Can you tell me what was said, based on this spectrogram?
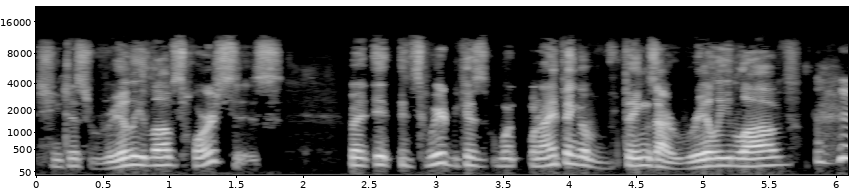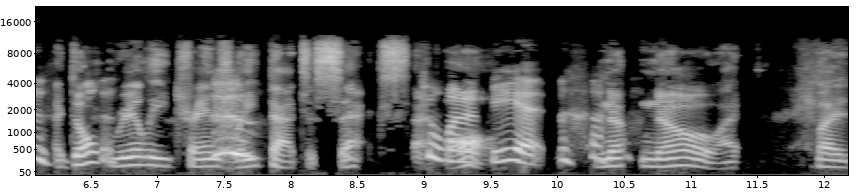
she just really loves horses. But it, it's weird because when, when I think of things I really love, I don't really translate that to sex to want to be it no, no. I. But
